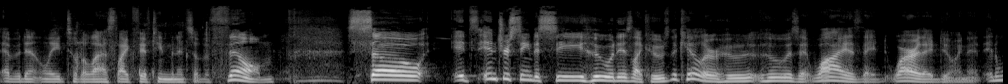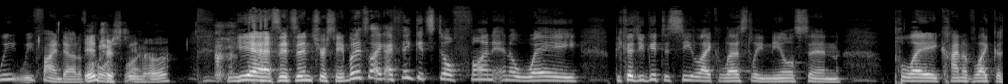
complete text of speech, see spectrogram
evidently, till the last like 15 minutes of the film. So it's interesting to see who it is. Like, who's the killer? Who who is it? Why is they? Why are they doing it? And we we find out. Of Interesting, course, why. huh? Yes, it's interesting, but it's like I think it's still fun in a way because you get to see like Leslie Nielsen play kind of like a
